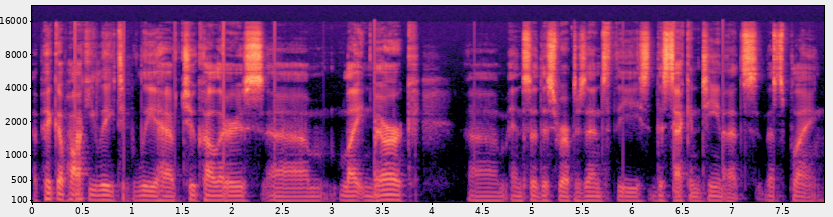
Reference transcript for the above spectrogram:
a pickup hockey league, typically you have two colors, um, light and dark. Um, and so this represents the, the second team that's, that's playing.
